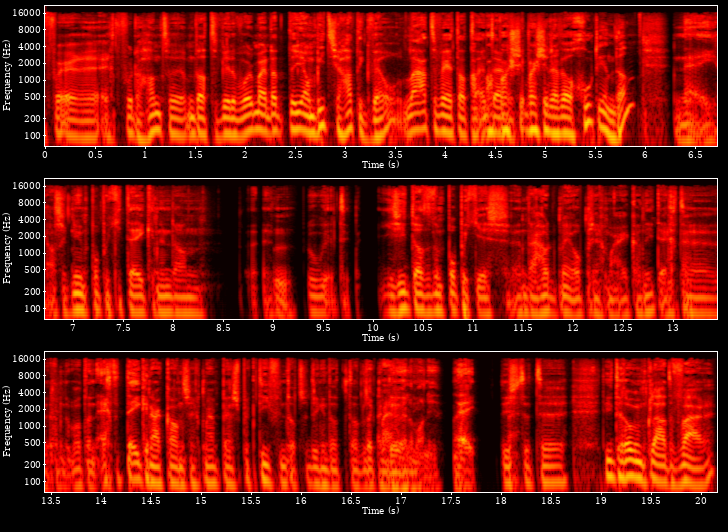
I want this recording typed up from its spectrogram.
voor, echt voor de hand om dat te willen worden. Maar dat, die ambitie had ik wel. Later werd dat maar, uiteindelijk... Was je, was je daar wel goed in dan? Nee, als ik nu een poppetje teken en dan... Je ziet dat het een poppetje is en daar houdt het mee op, zeg maar. Ik kan niet echt... Uh, wat een echte tekenaar kan, zeg maar, een perspectief en dat soort dingen, dat, dat lukt dat mij helemaal niet. Nee, nee. dus nee. Dat, uh, die droom heb ik laten varen.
